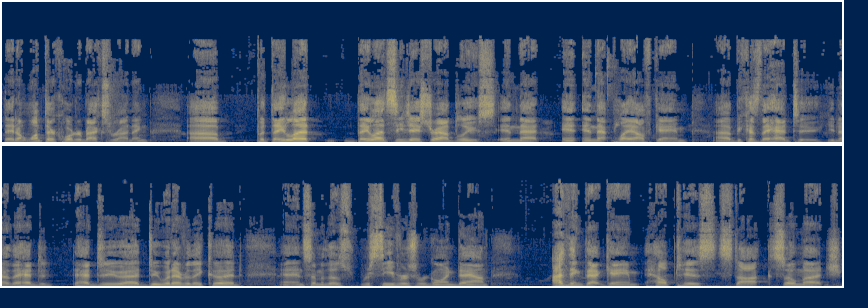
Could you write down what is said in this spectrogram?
they don't want their quarterbacks running, uh, but they let they let C.J. Stroud loose in that in, in that playoff game uh, because they had to. You know, they had to had to uh, do whatever they could, and some of those receivers were going down. I think that game helped his stock so much,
